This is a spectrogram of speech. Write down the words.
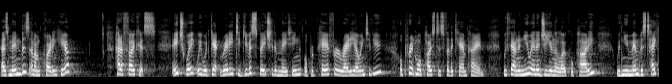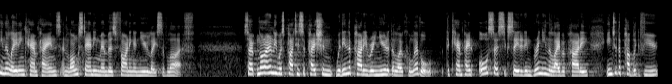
as members, and I'm quoting here, had a focus. Each week we would get ready to give a speech at a meeting or prepare for a radio interview or print more posters for the campaign. We found a new energy in the local party with new members taking the leading campaigns and long-standing members finding a new lease of life. So not only was participation within the party renewed at the local level, the campaign also succeeded in bringing the Labor Party into the public view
